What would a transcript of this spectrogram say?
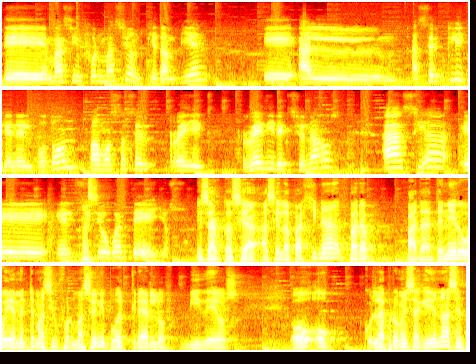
de más información que también eh, al hacer clic en el botón vamos a ser redi- redireccionados hacia eh, el sitio web de ellos. Exacto, hacia, hacia la página para, para tener obviamente más información y poder crear los videos o, o la promesa que ellos nos hacen.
